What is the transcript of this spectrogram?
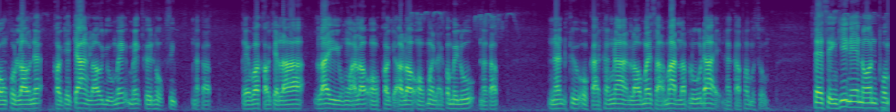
ของคนเราเนี่ยเขาจะจ้างเราอยู่ไม่ไม่เกินหกสิบนะครับ แต่ว่าเขาจะลาไล่หัวเราออกเขาจะเอาเราออกเมื่อไหร่ก็ไม่รู้นะครับ นั่นคือโอกาสข้างหน้าเราไม่สามารถรับรู้ได้นะครับท่านผู้ชมแต่สิ่งที่แน่นอนผม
